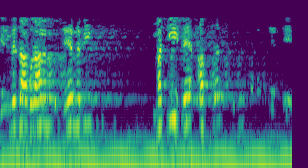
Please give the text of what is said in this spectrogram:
یعنی مرزا غلام غیر نبی، مسیح سے افضل تھے۔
